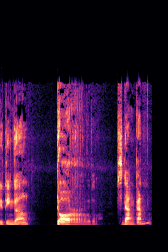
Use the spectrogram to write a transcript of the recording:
ditinggal dor gitu. sedangkan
